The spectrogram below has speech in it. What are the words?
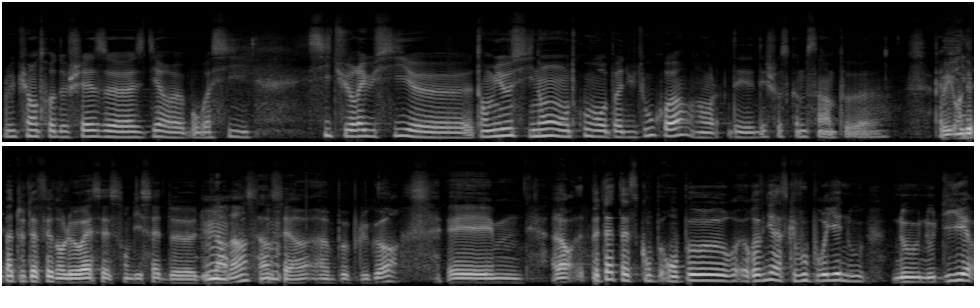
le cul entre deux chaises à se dire bon bah si si tu réussis tant mieux, sinon on te couvre pas du tout quoi. voilà, des, choses comme ça un peu. Oui, on n'est pas tout à fait dans le OSS 117 de, du jardin, hein, mm. c'est un, peu plus gore. Et alors, peut-être est-ce qu'on peut, on peut revenir Est-ce que vous pourriez nous, nous, nous dire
